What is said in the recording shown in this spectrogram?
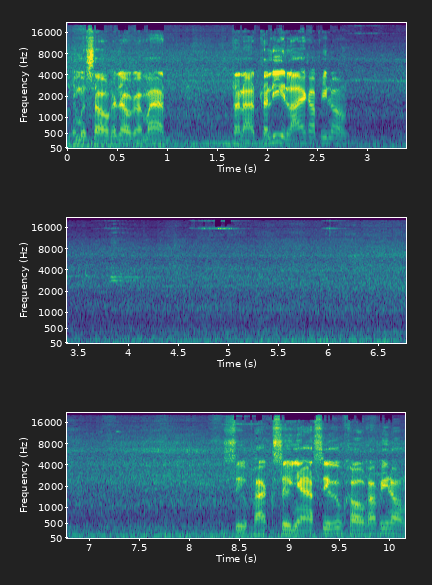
ในมือเสาร์เขาเจ้ากับมาตลาดตะลี่หลายครับพี่น้อง ซื้อพักซื้อยาซื้อกับเขาครับพี่น้อง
